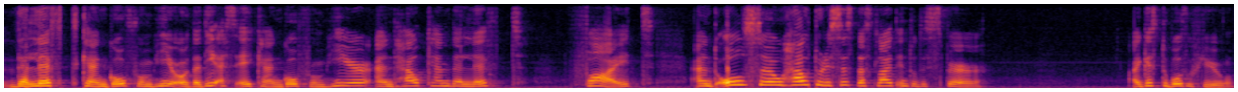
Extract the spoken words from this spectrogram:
the left can go from here, or the DSA can go from here, and how can the left fight, and also how to resist the slide into despair? I guess to both of you.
